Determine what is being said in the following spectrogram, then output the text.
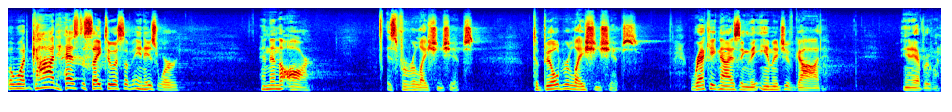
but what God has to say to us in His Word. And then the R is for relationships. To build relationships, recognizing the image of God in everyone.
